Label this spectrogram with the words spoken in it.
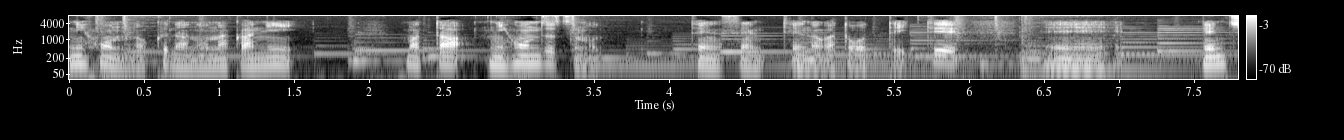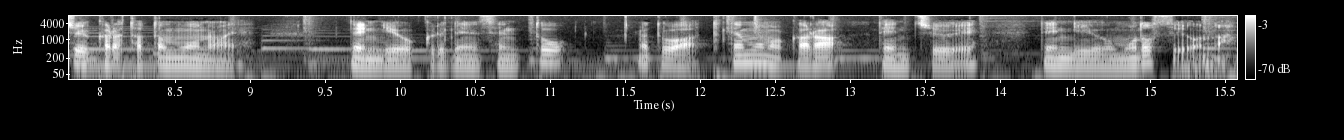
2本の管の中にまた2本ずつの電線っていうのが通っていて、えー、電柱から建物へ電流を送る電線とあとは建物から電柱へ電流を戻すような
